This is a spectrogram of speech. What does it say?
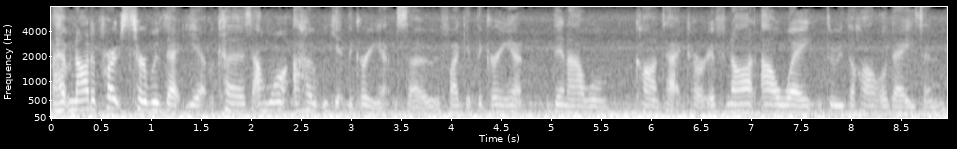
I have not approached her with that yet because I want I hope we get the grant. So if I get the grant, then I will contact her. If not, I'll wait through the holidays and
